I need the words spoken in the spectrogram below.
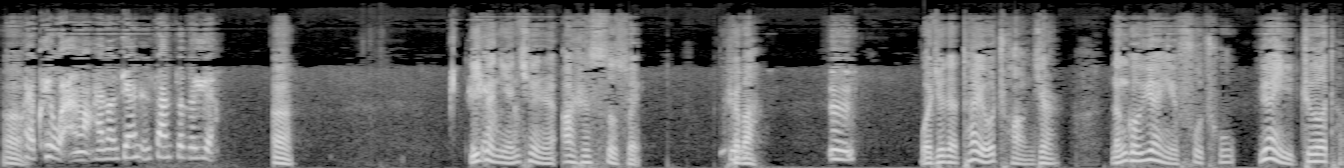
嗯，快亏完了，还能坚持三四个月。嗯，一个年轻人二十四岁，是吧？嗯，我觉得他有闯劲儿，能够愿意付出，愿意折腾，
